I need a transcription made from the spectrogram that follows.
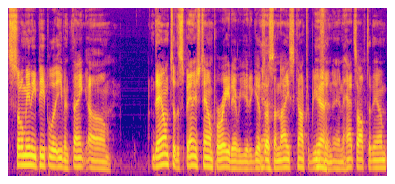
so many people that even think um, down to the Spanish Town Parade every year that gives Yeah. us a nice contribution. And hats off to them.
